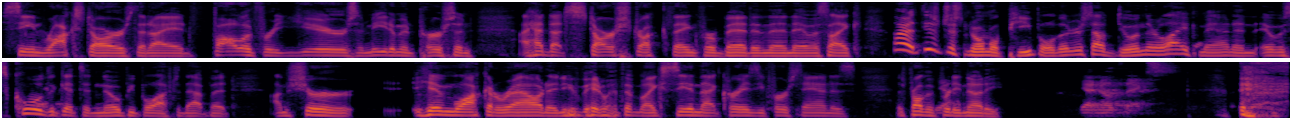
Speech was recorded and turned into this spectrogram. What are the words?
seeing rock stars that I had followed for years and meet them in person. I had that starstruck thing for a bit, and then it was like, all right, these are just normal people. They're just out doing their life, man. And it was cool to get to know people after that. But I'm sure him walking around and you being with him, like seeing that crazy firsthand, is is probably Yeah. pretty nutty. yeah no thanks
